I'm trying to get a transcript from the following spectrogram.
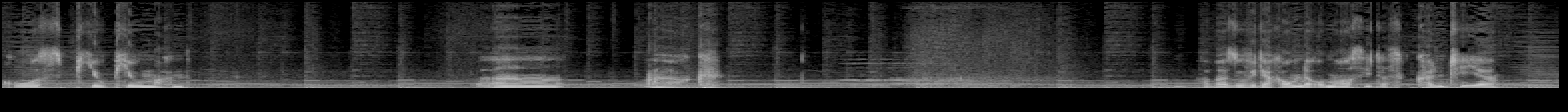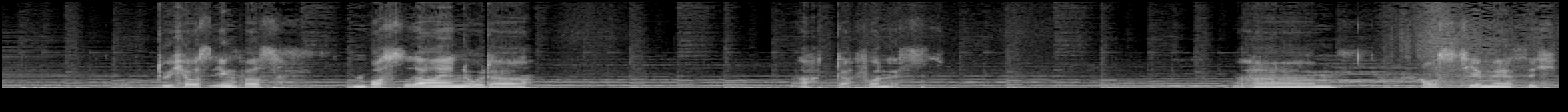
groß Piu Piu machen. Äh, okay. Aber so wie der Raum da oben aussieht, das könnte ja durchaus irgendwas ein Boss sein oder... Ach, da vorne ist... Ähm, Haustiermäßig.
